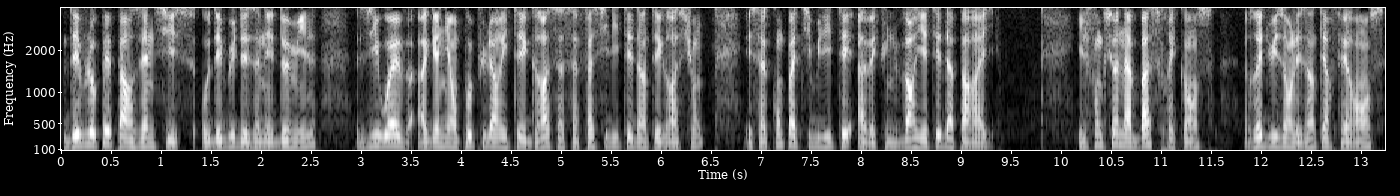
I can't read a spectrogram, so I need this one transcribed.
Développé par Zen6 au début des années 2000, Z-Wave a gagné en popularité grâce à sa facilité d'intégration et sa compatibilité avec une variété d'appareils. Il fonctionne à basse fréquence, réduisant les interférences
